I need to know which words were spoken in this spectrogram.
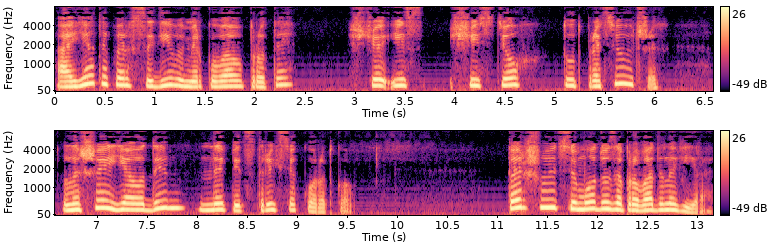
А я тепер сидів і міркував про те, що із шістьох тут працюючих лише я один не підстригся коротко. Першою цю моду запровадила Віра.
